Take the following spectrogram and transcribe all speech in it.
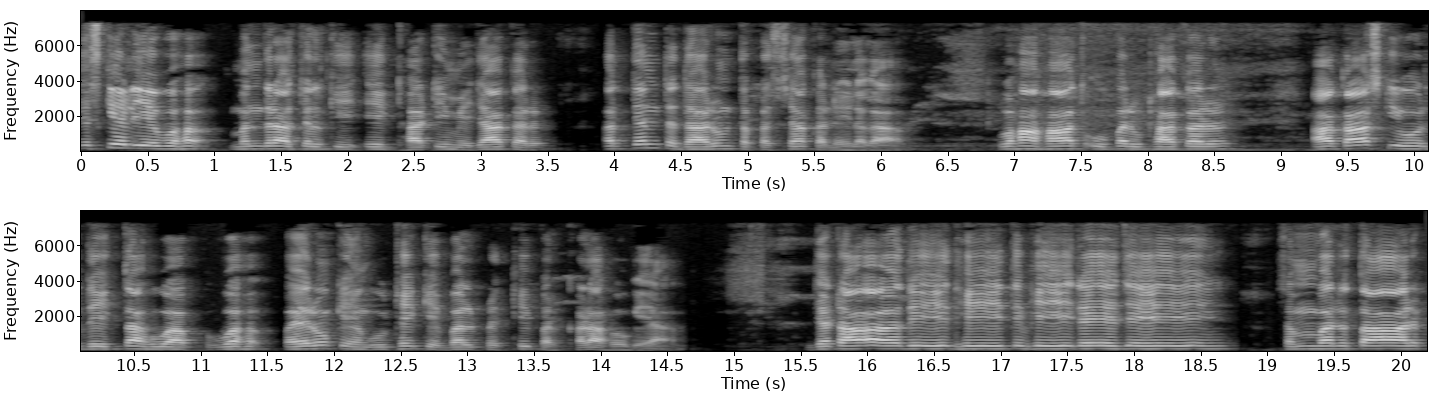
इसके लिए वह मंद्राचल की एक घाटी में जाकर अत्यंत दारुण तपस्या करने लगा। वहाँ हाथ ऊपर उठाकर आकाश की ओर देखता हुआ वह पैरों के अंगूठे के बल पृथ्वी पर खड़ा हो गया। जटाधीधीत भीरेजे संवर्तार्क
